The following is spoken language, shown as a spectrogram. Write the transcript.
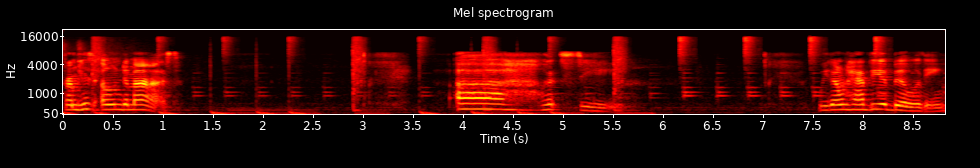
from his own demise. Uh, let's see. We don't have the ability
